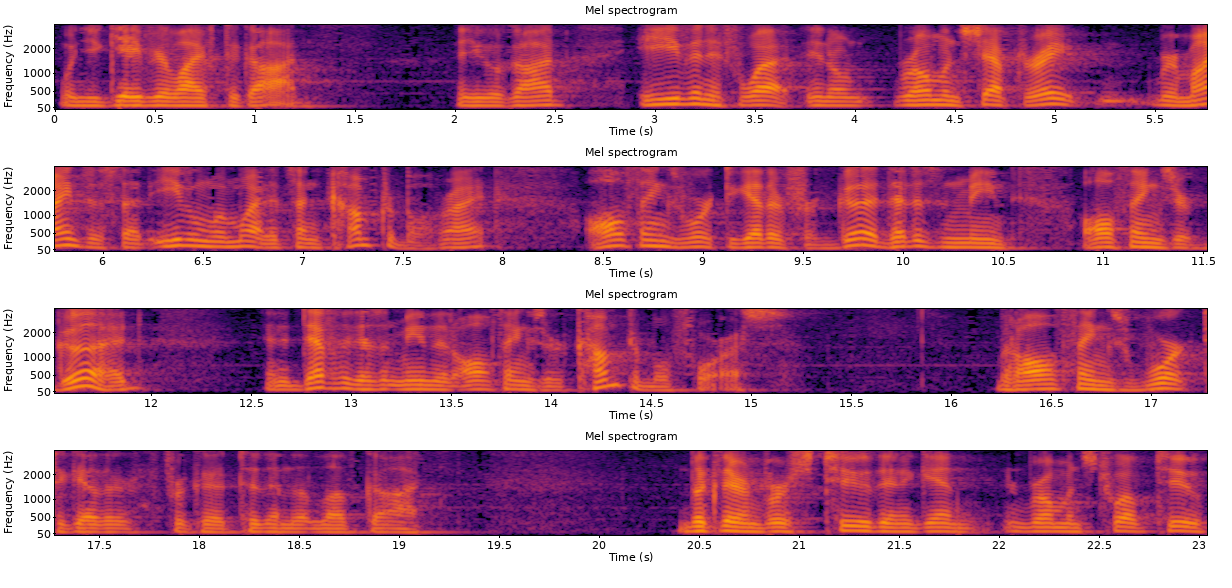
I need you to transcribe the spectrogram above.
when you gave your life to God. And you go, God, even if what? You know, Romans chapter 8 reminds us that even when what? It's uncomfortable, right? all things work together for good. That doesn't mean all things are good, and it definitely doesn't mean that all things are comfortable for us. But all things work together for good to them that love God. Look there in verse 2, then again in Romans 12, 2.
